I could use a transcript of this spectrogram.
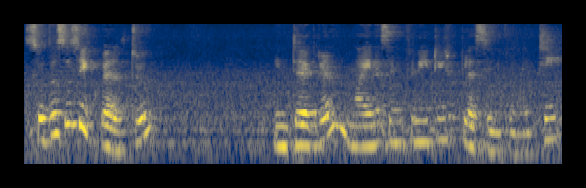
So this is equal to integral minus infinity to plus infinity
